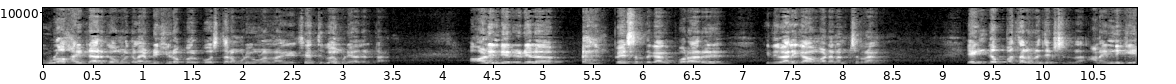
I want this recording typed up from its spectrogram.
இவ்வளோ ஹைட்டாக இருக்கவங்களுக்கெல்லாம் எப்படி ஹீரோ போஸ்ட் தர முடியும்? சேர்த்துக்கவே முடியாதுன்ட்டாங்க. ஆல் இண்டியா ரேடியோவில் பேசுகிறதுக்காக போகிறாரு இது வேலைக்கு ஆக மாட்டேன்னு அனுப்பிச்சிடுறாங்க. எங்கே பார்த்தாலும் ரிஜெக்ஷன் தான். ஆனால் இன்றைக்கி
